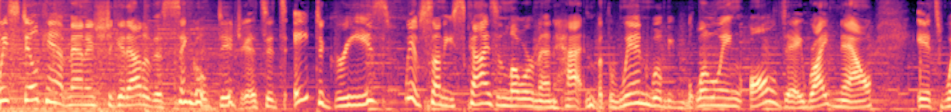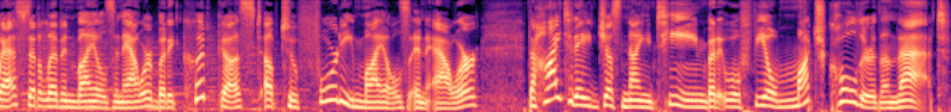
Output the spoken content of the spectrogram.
We still can't manage to get out of the single digits. It's eight degrees. We have sunny skies in lower Manhattan, but the wind will be blowing all day. Right now, it's west at 11 miles an hour, but it could gust up to 40 miles an hour. The high today, just 19, but it will feel much colder than that.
